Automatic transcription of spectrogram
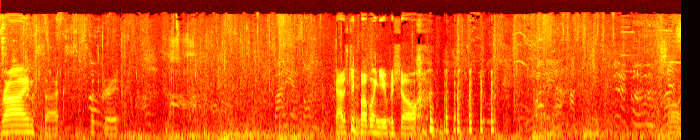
Rein sucks. That's great. God, I just keep bubbling you, Michelle. Oh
